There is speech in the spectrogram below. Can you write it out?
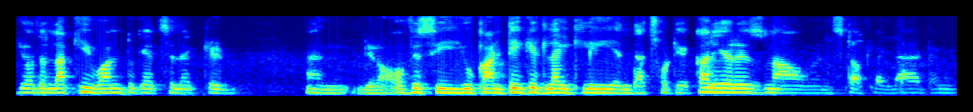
you're the lucky one to get selected. And you know obviously you can't take it lightly and that's what your career is now and stuff like that. And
